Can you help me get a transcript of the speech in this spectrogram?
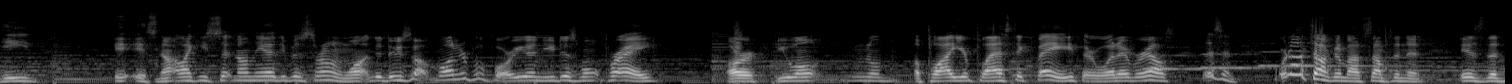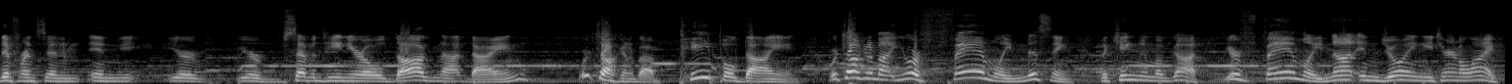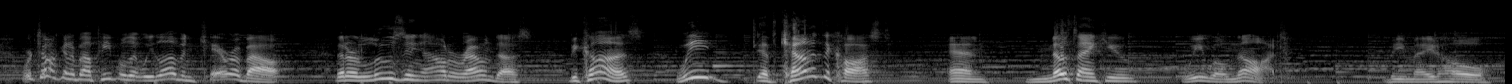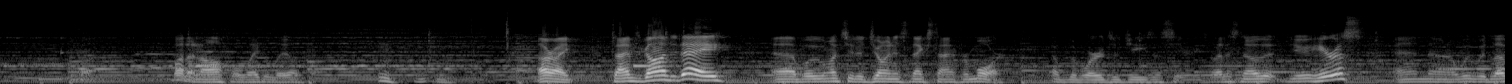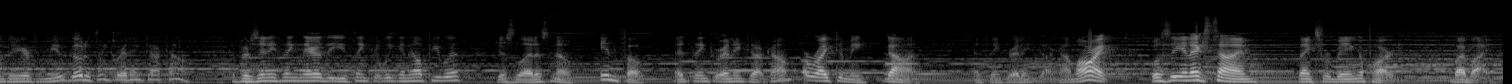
He, it's not like he's sitting on the edge of his throne wanting to do something wonderful for you, and you just won't pray, or you won't, you know, apply your plastic faith or whatever else. Listen, we're not talking about something that is the difference in in your your 17 year old dog not dying. We're talking about people dying. We're talking about your family missing the kingdom of God, your family not enjoying eternal life. We're talking about people that we love and care about that are losing out around us because we have counted the cost and no thank you, we will not be made whole. What an awful way to live. Mm-mm-mm. All right, time's gone today, uh, but we want you to join us next time for more of the Words of Jesus series. Let us know that you hear us, and uh, we would love to hear from you. Go to thinkredink.com. If there's anything there that you think that we can help you with, just let us know. Info at thinkredink.com or write to me, Don at thinkredink.com. All right, we'll see you next time. Thanks for being a part. Bye bye.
